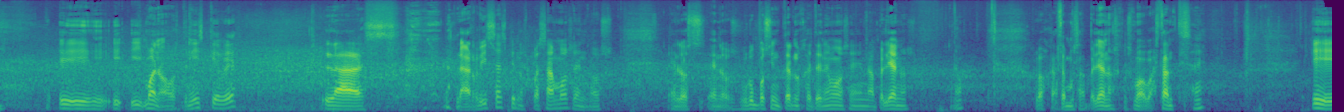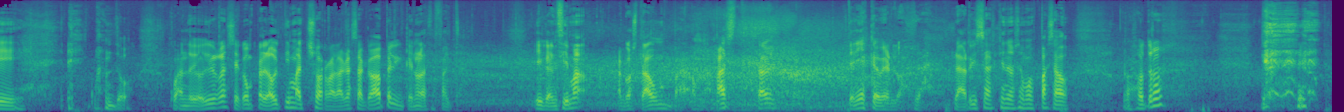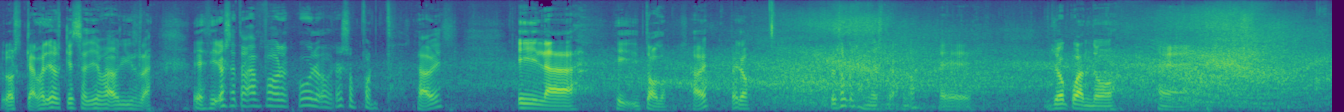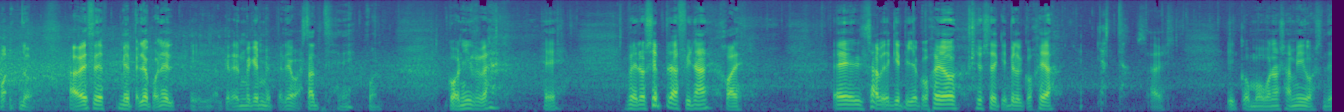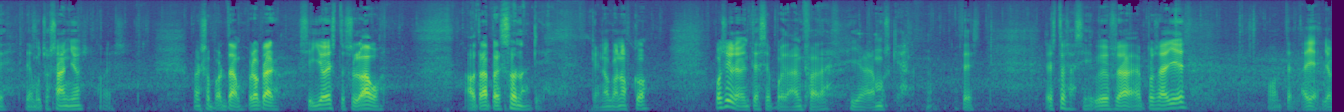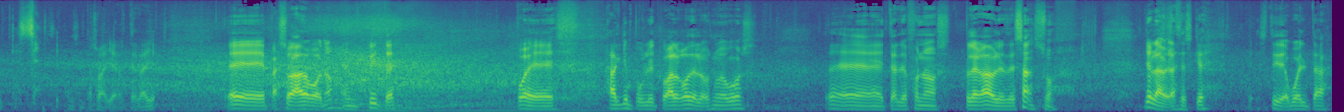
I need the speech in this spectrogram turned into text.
y, bueno, os tenéis que ver las, las risas que nos pasamos en los, en los, en los grupos internos que tenemos en apelianos, ¿no? los que hacemos apelianos, que somos bastantes. ¿eh? Y cuando, cuando Irra se compra la última chorra la casa de Apple y que no le hace falta. Y que encima ha costado un, una pasta, ¿sabes? Teníais que verlo. Las risas que nos hemos pasado nosotros, los caballos que se ha llevado Irra, de decir, os a tomar por culo, no soporto, ¿sabes? Y, la, y todo, ¿sabes? Pero, pero son cosas nuestras, ¿no? Eh, yo cuando, eh, a veces me peleo con él, y creedme que me peleo bastante ¿eh? con, con Irra, eh, pero siempre al final, joder, él sabe de qué pillo cogeo, yo sé qué pillo cogea, ya está, ¿sabes? Y como buenos amigos de, muchos años, pues nos soportamos. Pero claro, si yo esto se lo hago a otra persona que, que no conozco, posiblemente se pueda enfadar y llegar a mosquear. Entonces, esto es así. O sea, pues ayer, o antes de ayer, yo qué sé, si pasó ayer, antes de ayer, eh, pasó algo, ¿no? En Twitter, pues alguien publicó algo de los nuevos eh, teléfonos plegables de Samsung. Yo la verdad es que estoy de vuelta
